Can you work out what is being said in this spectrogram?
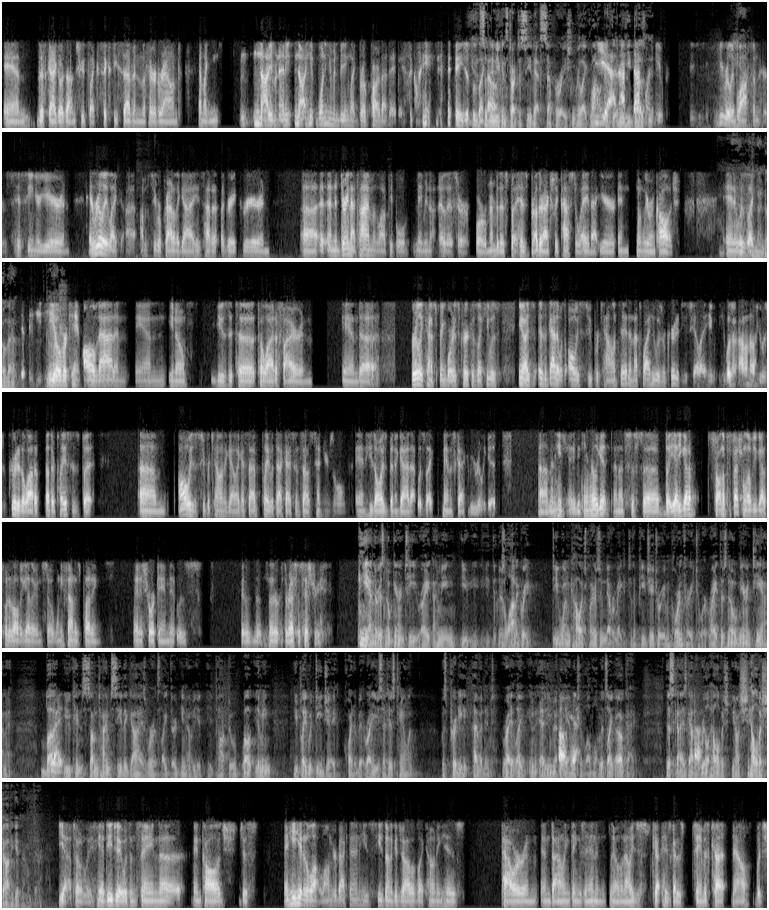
And this guy goes out and shoots like 67 in the third round, and like not even any not he, one human being like broke par that day basically. He just was like so oh. then you can start to see that separation. We're like wow. Yeah I mean, he does he he really yeah. blossomed his his senior year and and really like I, I'm super proud of the guy. He's had a, a great career and uh and during that time a lot of people maybe not know this or or remember this but his brother actually passed away that year and when we were in college and it was I like I know that he, he overcame all of that and and you know used it to to light a fire and and uh really kind of springboard his career because like he was you know as, as a guy that was always super talented and that's why he was recruited to UCLA he he wasn't I don't know he was recruited a lot of other places but um always a super talented guy. Like I said, I've played with that guy since I was 10 years old, and he's always been a guy that was like, man, this guy could be really good. Um, and he and he became really good, and that's just. Uh, but yeah, you got to on the professional level, you got to put it all together. And so when he found his putting and his short game, it was it was the the, the rest is history. Yeah, and there is no guarantee, right? I mean, you, you there's a lot of great D1 college players who never make it to the PGA Tour, even Korn Ferry Tour, right? There's no guarantee on it. But Right. you can sometimes see the guys where it's like they're, you know, you, you talk to, well, I mean, you played with DJ quite a bit, right? You said his talent was pretty evident, right? Like in, even at the Oh, yeah. amateur level, it's like, okay, this guy's got a real hell of a, you know, hell of a shot at getting out there. Yeah, totally. Yeah, DJ was insane uh in college just and he hit it a lot longer back then. He's he's done a good job of like honing his power and and dialing things in and you know now he just got, he's got his famous cut now which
